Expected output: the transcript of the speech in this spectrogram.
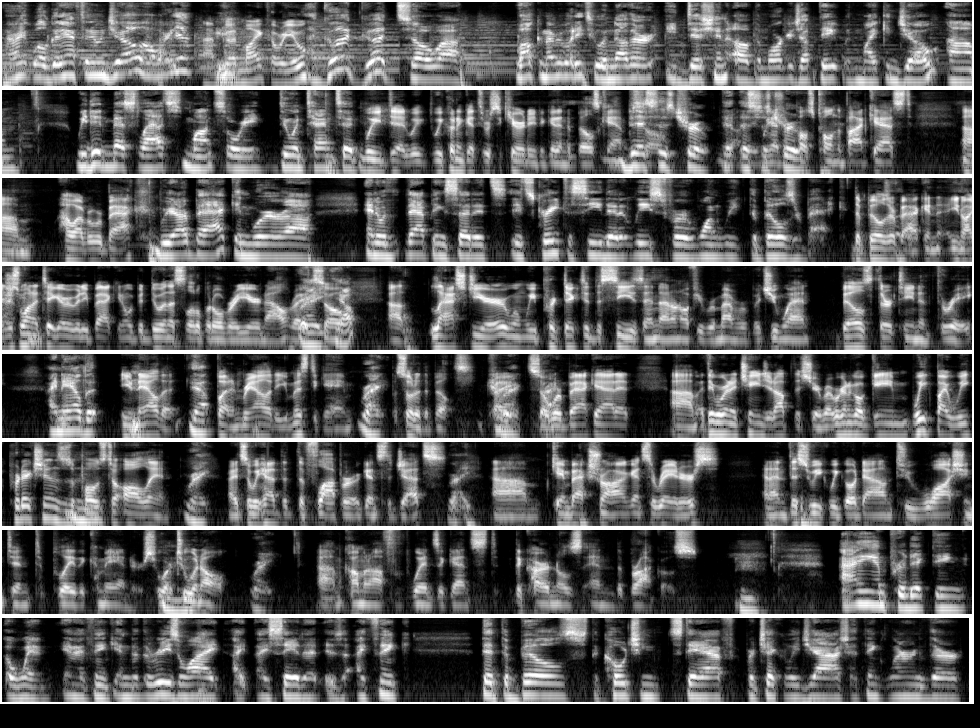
All right. Well, good afternoon, Joe. How are you? I'm good, Mike. How are you? Uh, Good, good. So, uh, welcome everybody to another edition of the Mortgage Update with Mike and Joe. Um, we did miss last month, so we do intend to. We did. We, we couldn't get through security to get into Bill's camp. This so, is true. you know, this we is had true. To postpone the podcast. Um, however, we're back. we are back and we're uh and with that being said it's it's great to see that at least for one week the bills are back The Bills are back, and you know I just want to take everybody back. You know we've been doing this a little bit over a year now, right? So yep. uh, last year when we predicted the season, I don't know if you remember, but you went Bills thirteen and three. I nailed it You nailed it, yeah but in reality, you missed a game. right but so did the Bills. Right? Correct, So right. we're back at it. Um, I think we're going to change it up this year, but we're going to go game week by week predictions as Mhm. opposed to all in. right Right. So we had the, the flopper against the Jets, right um, came back strong against the Raiders. And then this week we go down to Washington to play the Commanders, who are Mhm. 2 and 0, right um, coming off of wins against the Cardinals and the Broncos. I am predicting a win and i think and the, the reason why I, I say that is i think that the bills the coaching staff particularly josh i think learned their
